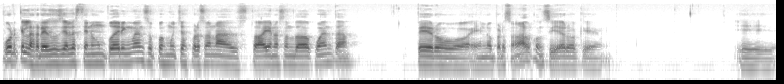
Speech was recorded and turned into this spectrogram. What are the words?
Porque las redes sociales tienen un poder inmenso, pues muchas personas todavía no se han dado cuenta, pero en lo personal considero que eh,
